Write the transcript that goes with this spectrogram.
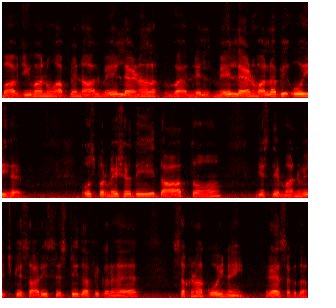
ਭਾਵ ਜੀਵਾਂ ਨੂੰ ਆਪਣੇ ਨਾਲ ਮੇਲ ਲੈਣਾ ਮੇਲ ਲੈਣ ਵਾਲਾ ਵੀ ਉਹੀ ਹੈ। ਉਸ ਪਰਮੇਸ਼ਰ ਦੀ ਦਾਤ ਤੋਂ ਜਿਸ ਦੇ ਮਨ ਵਿੱਚ ਕਿ ਸਾਰੀ ਸ੍ਰਿਸ਼ਟੀ ਦਾ ਫਿਕਰ ਹੈ, ਸਖਣਾ ਕੋਈ ਨਹੀਂ ਰਹਿ ਸਕਦਾ।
